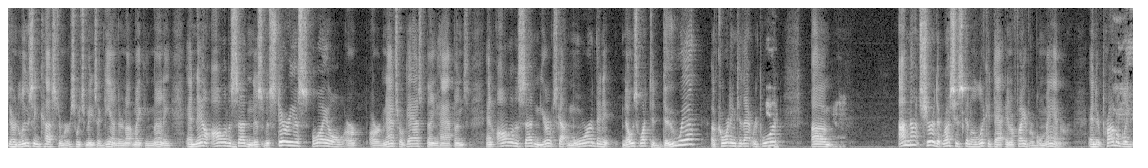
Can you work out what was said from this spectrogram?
they're losing customers, which means, again, they're not making money. And now all of a sudden, this mysterious oil or, or natural gas thing happens. And all of a sudden, Europe's got more than it knows what to do with, according to that report. Um, I'm not sure that Russia's going to look at that in a favorable manner and they're probably.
